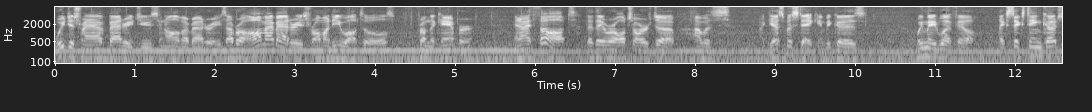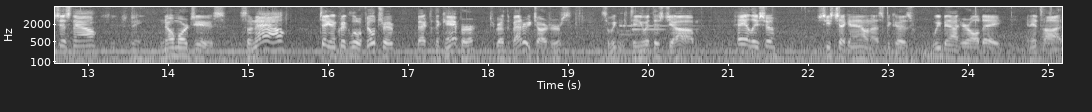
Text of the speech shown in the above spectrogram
We just ran out of battery juice in all of our batteries. I brought all my batteries for all my DeWalt tools from the camper and I thought that they were all charged up. I was, I guess, mistaken because we made what, Phil? Like 16 cuts just now? 16. No more juice. So now, taking a quick little field trip back to the camper to grab the battery chargers so we can continue with this job. Hey, Alicia. She's checking in on us because we've been out here all day and it's hot.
